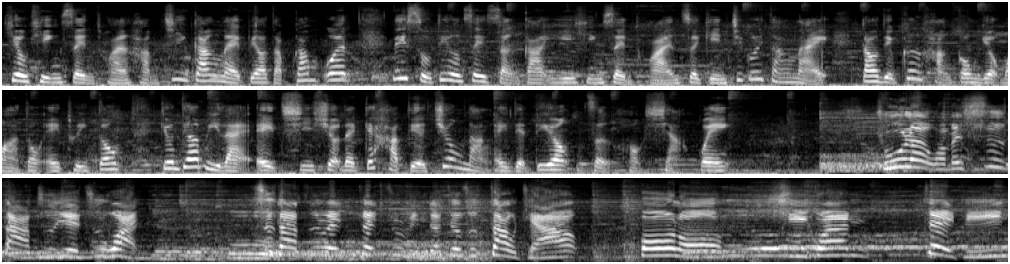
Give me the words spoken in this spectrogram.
向行善团含志工来表达感恩。李处长介绍嘉义行善团最近这几当来投入各项公益活动的推动，强调未来会持续来结合着众人的力量，造福社会。除了我们四大置业之外，四大置业最著名的就是造桥。菠萝、士官、济平，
